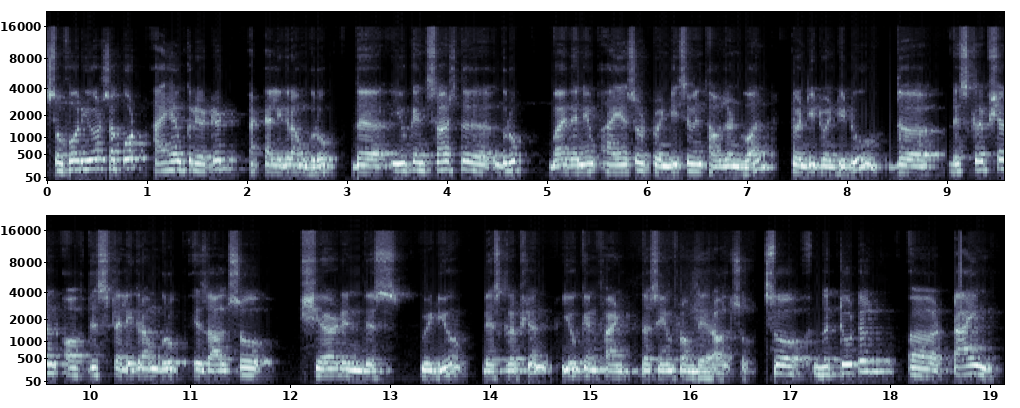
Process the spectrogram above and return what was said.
So for your support, I have created a Telegram group. The you can search the group by the name ISO 27001 2022. The description of this Telegram group is also shared in this video description. You can find the same from there also. So the total uh, time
